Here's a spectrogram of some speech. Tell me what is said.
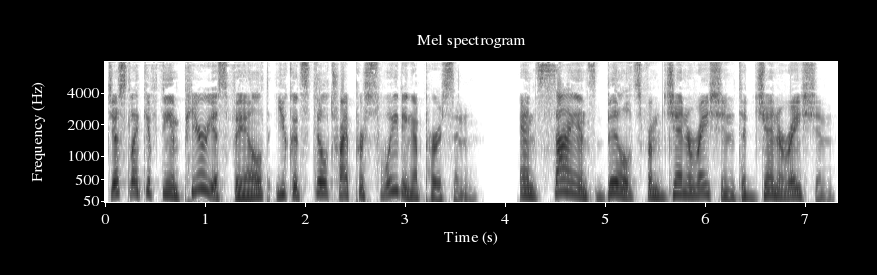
Just like if the Imperius failed, you could still try persuading a person. And science builds from generation to generation.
